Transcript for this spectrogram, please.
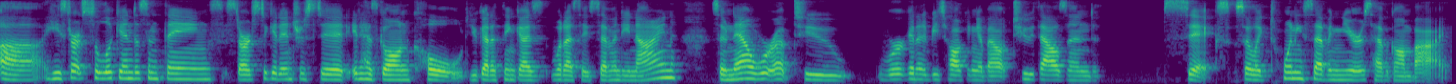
uh, he starts to look into some things, starts to get interested. It has gone cold. You got to think, as what I say, 79. So now we're up to, we're going to be talking about 2006. So like 27 years have gone by.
